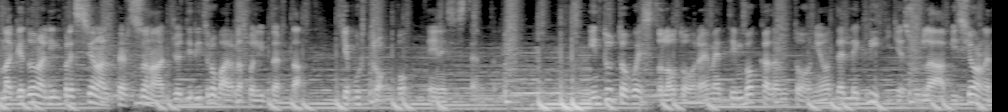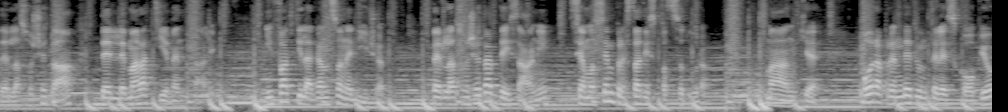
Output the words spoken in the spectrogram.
ma che dona l'impressione al personaggio di ritrovare la sua libertà, che purtroppo è inesistente. In tutto questo l'autore mette in bocca ad Antonio delle critiche sulla visione della società delle malattie mentali. Infatti la canzone dice per la società dei sani siamo sempre stati spazzatura. Ma anche, ora prendete un telescopio,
